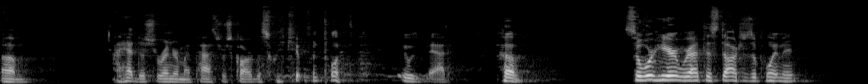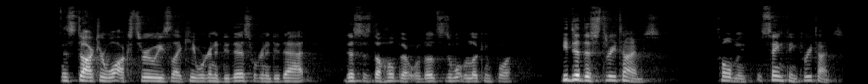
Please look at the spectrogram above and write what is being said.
Um, I had to surrender my pastor's car this week at one point. It was bad. Um, so we're here, we're at this doctor's appointment. This doctor walks through, he's like, hey, we're going to do this, we're going to do that. This is the hope that we're, this is what we're looking for. He did this three times. Told me the same thing three times.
